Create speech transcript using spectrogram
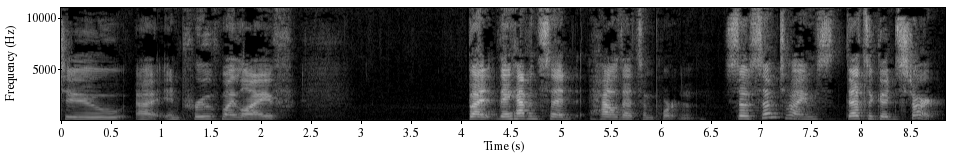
to uh, improve my life. But they haven't said how that's important. So sometimes that's a good start,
